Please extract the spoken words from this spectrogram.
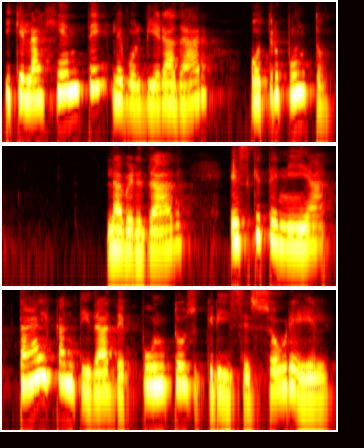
y que la gente le volviera a dar otro punto. La verdad es que tenía tal cantidad de puntos grises sobre él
